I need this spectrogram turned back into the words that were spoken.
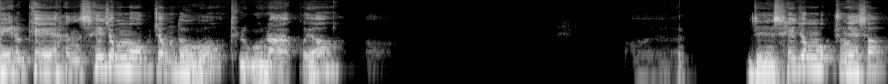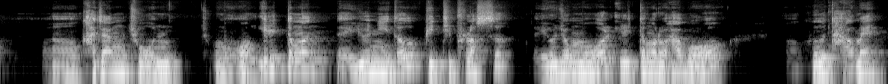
네, 이렇게 한 세 종목 정도 들고 나왔고요. 이제 세 종목 중에서 어, 가장 좋은 종목 1등은 네, 유니드 BT 플러스 네, 이 종목을 1등으로 하고 어, 그 다음에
